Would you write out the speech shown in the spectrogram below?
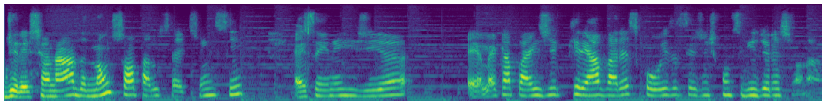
direcionada, não só para o sexo em si, essa energia ela é capaz de criar várias coisas se a gente conseguir direcionar.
